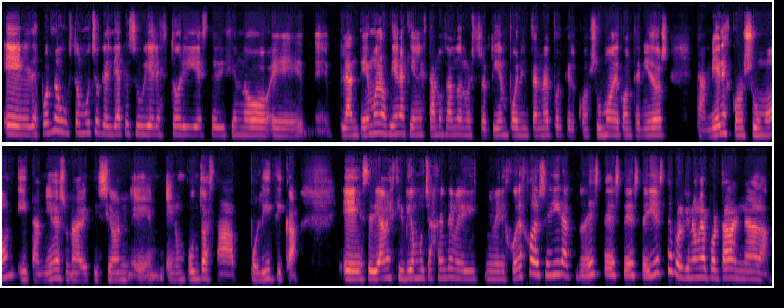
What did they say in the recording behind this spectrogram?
Eh, después me gustó mucho que el día que subí el story esté diciendo, eh, eh, planteémonos bien a quién le estamos dando nuestro tiempo en Internet, porque el consumo de contenidos también es consumo y también es una decisión en, un punto hasta política. Ese día me escribió mucha gente y me dijo, dejo de seguir a este, este, este y este porque no me aportaban nada.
